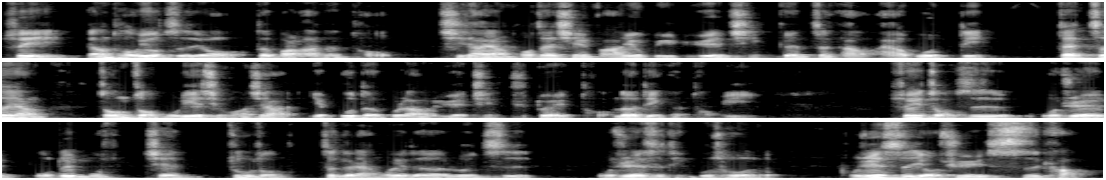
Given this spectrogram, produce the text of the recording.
所以羊头又只有德保拉能投，其他羊头在先发又比吕彦青跟郑凯还要不稳定，在这样种种不利的情况下，也不得不让吕彦青去对投乐丁跟统一。所以总之，我觉得我对目前祝总这个两位的轮值，我觉得是挺不错的。我觉得是有去思考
